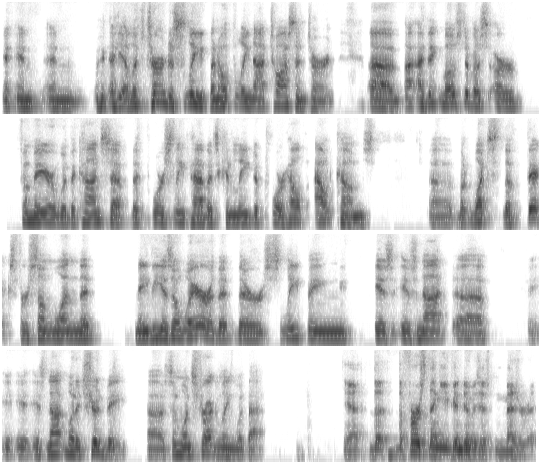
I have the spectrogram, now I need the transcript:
and, and, and yeah, let's turn to sleep and hopefully not toss and turn. Uh, I, I think most of us are familiar with the concept that poor sleep habits can lead to poor health outcomes. Uh, but what's the fix for someone that maybe is aware that their sleeping is is not uh, is not what it should be? Uh, someone struggling with that. Yeah, the the first thing you can do is just measure it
